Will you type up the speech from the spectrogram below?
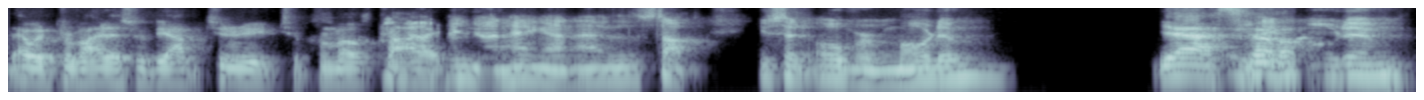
that would provide us with the opportunity to promote product. Hang on, hang on, hang on. Stop. You said over modem. Yeah. So modem.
